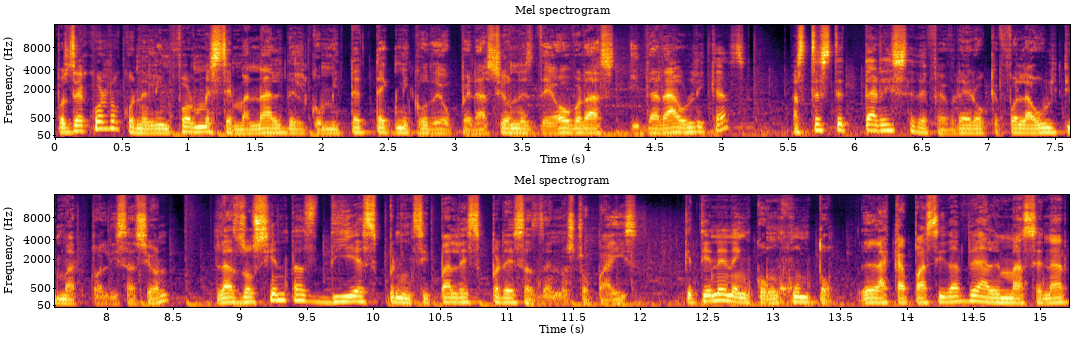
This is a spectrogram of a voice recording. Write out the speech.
pues de acuerdo con el informe semanal del Comité Técnico de Operaciones de Obras Hidráulicas, hasta este 13 de febrero, que fue la última actualización, las 210 principales presas de nuestro país, que tienen en conjunto la capacidad de almacenar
